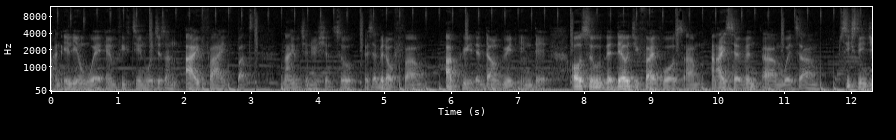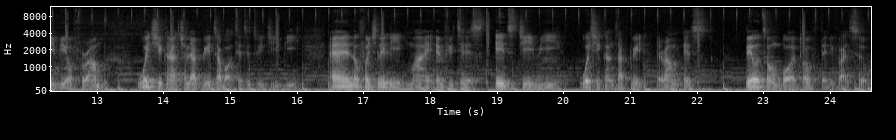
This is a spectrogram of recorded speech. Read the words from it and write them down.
an Alienware M15, which is an i5 but ninth generation. So there's a bit of um, upgrade and downgrade in there. Also the dell g5 was um, an i7 um, with um, 16 gb of ram which you can actually upgrade to about 32 gb and unfortunately my m15 is 8 gb which you can't upgrade. The ram is built on board of the device so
